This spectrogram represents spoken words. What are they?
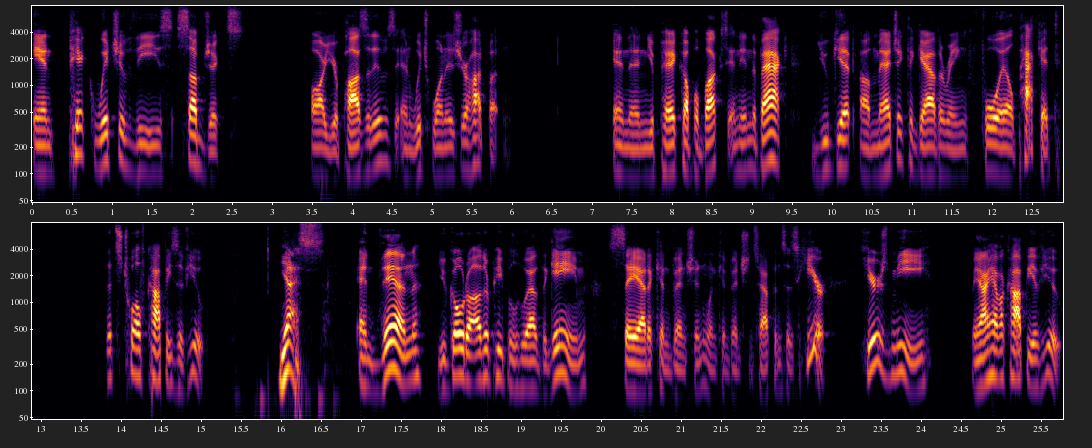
and pick which of these subjects are your positives and which one is your hot button." And then you pay a couple bucks, and in the back you get a Magic the Gathering foil packet that's 12 copies of you. Yes, And then you go to other people who have the game, say at a convention when conventions happen, says, Here, here's me. May I have a copy of you?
